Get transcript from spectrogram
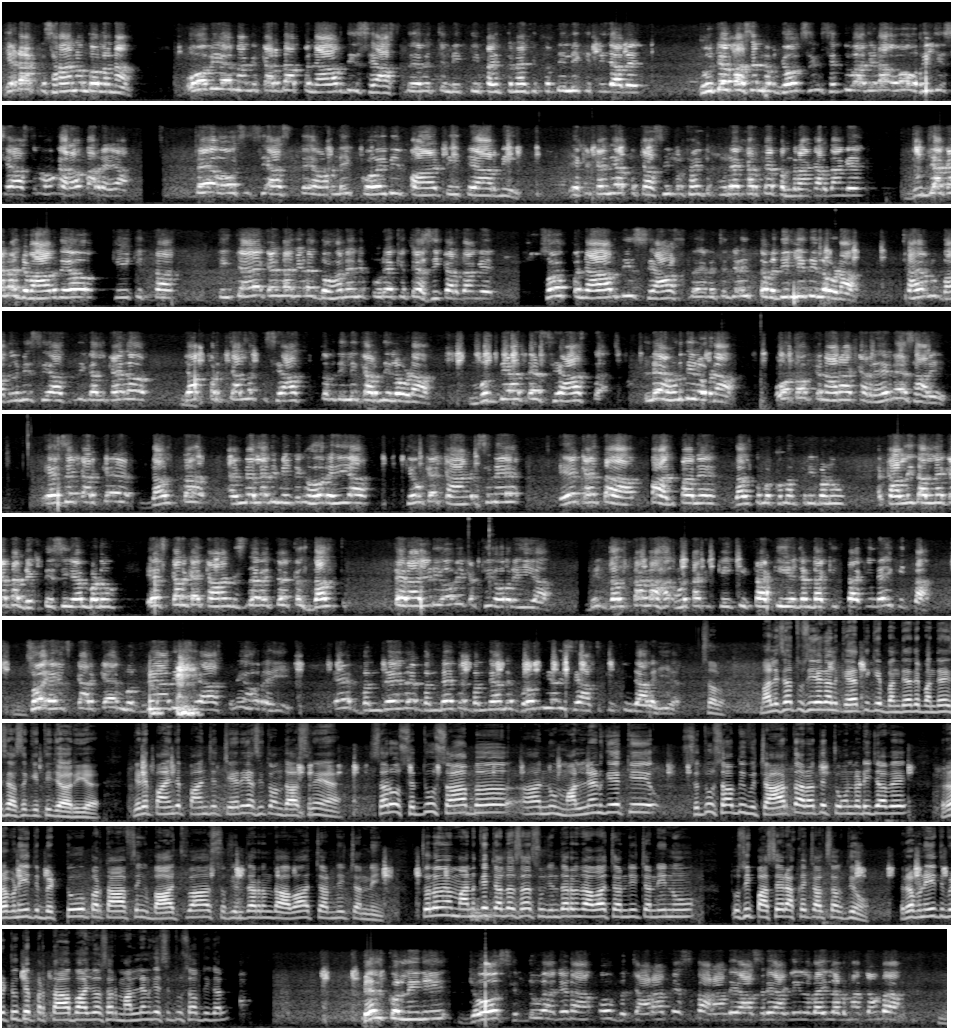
ਜਿਹੜਾ ਕਿਸਾਨ ਅੰਦੋਲਨ ਆ, ਉਹ ਵੀ ਇਹ ਮੰਗ ਕਰਦਾ ਪੰਜਾਬ ਦੀ ਸਿਆਸਤ ਦੇ ਵਿੱਚ ਨੀਤੀ ਪੈਂਤਨਾ 'ਚ ਤਬਦੀਲੀ ਕੀਤੀ ਜਾਵੇ। ਦੂਜੇ ਪਾਸੇ ਨਵਜੋਤ ਸਿੰਘ ਸਿੱਧੂ ਆ ਜਿਹੜਾ, ਉਹ ਉਹੀ ਜੀ ਸਿਆਸਤ ਨੂੰ ਹੰਗਾਰਾ ਭਰ ਰਿਹਾ। ਤੇ ਉਸ ਸਿਆਸਤ ਤੇ ਆਉਣ ਲਈ ਕੋਈ ਵੀ ਪਾਰਟੀ ਤਿਆਰ ਨਹੀਂ। ਇੱਕ ਕਹਿੰਦੇ ਆ 85% ਪੂਰੇ ਕਰਤੇ 15 ਕਰ ਦਾਂਗੇ। ਦੂਜਾ ਕਹਿੰਦਾ ਜਵਾਬ ਦਿਓ, ਕੀ ਕੀਤਾ? ਤੀਜਾ ਇਹ ਕਹਿੰਦਾ ਜਿਹੜੇ ਦੋਹਾਂ ਨੇ ਪੂਰੇ ਕੀਤੇ, ਅਸੀਂ ਕਰ ਦਾਂਗੇ। ਸੋ ਪੰਜਾਬ ਦੀ ਸਿਆਸਤ ਦੇ ਵਿੱਚ ਜਿਹੜੀ ਤਬਦੀਲੀ ਦੀ ਲੋੜ ਆ, ਚਾਹੇ ਉਹਨੂੰ ਬਦਲਵੀਂ ਸਿਆਸਤ ਦੀ ਗੱਲ ਕਹਿ ਲਓ, ਜਾਂ ਪ੍ਰਚਲਿਤ ਸਿਆਸਤ ਤਬਦੀਲੀ ਕਰਨ ਦੀ ਲੋੜ ਆ, ਮੁੱਦਿਆਂ ਤੇ ਸਿਆਸਤ ਲਿਆਉਣ ਦੀ ਲੋੜ ਆ, ਉਹ ਤੋਂ ਕਿਨਾਰਾ ਕਰ ਰਹੇ ਨੇ ਸਾਰੇ। ਇਸੇ ਕਰਕੇ ਦਲਤ ਐਮਐਲਏ ਦੀ ਮੀਟਿੰਗ ਹੋ ਰਹੀ ਆ, ਕਿਉਂਕਿ ਕਾਂਗਰਸ ਨੇ ਇਹ ਕਹਿੰਦਾ ਭਾਜਪਾ ਨੇ ਦਲਤ ਮੁੱਖ ਮੰਤਰੀ ਬਣੂ। ਅਕਾਲੀ ਦਲ ਨੇ ਕਹਿੰਦਾ ਡਿਪਟੀ ਸੀਐਮ ਬਣੂ। ਇਸ ਕਰਕੇ ਕਾਂਗਰਸ ਦੇ ਵਿੱਚ ਇੱਕ ਦਲਤ ਤੇਰਾ ਜਿਹੜੀ ਉਹ ਵੀ ਇਕੱਠੀ ਹੋ ਰਹੀ ਆ। ਵੀ ਦਲਤਾਂ ਦਾ ਹੁਣ ਤੱਕ ਕੀ ਕੀਤਾ, ਕੀ ਏਜੰਡਾ ਕੀਤਾ, ਕੀ ਨਹੀਂ ਕੀਤਾ। ਸੋ ਇਸ ਕਰਕੇ ਮੁੱਦਿਆਂ ਦੀ ਸਿਆਸਤ ਨਹੀਂ ਹੋ ਰਹੀ। ਇਹ ਬੰਦੇ ਦੇ ਬੰਦੇ ਤੇ ਬੰਦਿਆਂ ਦੇ ਵਿਰੋਧੀਆਂ ਦੀ ਸਿਆਸਤ ਕੀਤੀ ਜਾ ਰਹੀ ਹੈ। ਚਲੋ, ਮਾਲੀ ਸਾਹਿਬ, ਤੁਸੀਂ ਇਹ ਗੱਲ ਕਹਿਤੀ ਕਿ ਬੰਦਿਆਂ ਦੇ ਬੰਦਿਆਂ ਦੀ ਸਿਆਸਤ ਕੀਤੀ ਜਾ ਰਹੀ ਹੈ। ਜਿਹੜੇ ਪੰਜ ਦੇ ਪੰਜ ਚਿਹਰੇ ਅਸੀਂ ਤੁਹਾਨੂੰ ਦੱਸ ਰਹੇ ਹਾਂ, ਸਰ, ਉਹ ਸਿੱਧੂ ਸਾਹਿਬ ਨੂੰ ਮੰਨ ਲੈਣਗੇ ਕਿ ਸਿੱਧੂ ਸਾਹਿਬ ਦੀ ਵਿਚਾਰਧਾਰਾ ਤੇ ਚੋਣ ਲੜੀ ਜਾਵੇ? ਰਵਨੀਤ ਬਿੱਟੂ, ਪ੍ਰਤਾਪ ਸਿੰਘ ਬਾਜਵਾ, ਸੁਖਿੰਦਰ ਰੰਧਾਵਾ, ਚਰਨਜੀਤ ਚੰਨੀ। ਚਲੋ ਮੈਂ ਮੰਨ ਕੇ ਚੱਲਦਾ ਸਰ, ਸੁਖਿੰਦਰ ਰੰਧਾਵਾ, ਚਰਨਜੀਤ ਚੰਨੀ ਨੂੰ ਤੁਸੀਂ ਪਾਸੇ ਰੱਖ ਕੇ ਚੱਲ ਸਕਦੇ ਹੋ। ਰਵਨੀਤ ਬਿੱਟੂ ਤੇ ਪ੍ਰਤਾਪ ਬਾਜਵਾ ਸਰ ਮੰਨ ਲੈਣਗੇ ਸਿੱਧੂ ਸਾਹਿਬ ਦੀ ਗੱਲ? ਬਿਲਕੁਲ ਨਹੀਂ ਜੀ। ਜੋ ਸਿੱਧੂ ਆ ਜਿਹੜਾ, ਉਹ ਵਿਚਾਰਾਂ ਤੇ ਸੁਧਾਰਾਂ ਦੇ ਆਸਰੇ ਅਗਲੀ ਲੜਾਈ ਲੜਨਾ ਚਾਹੁੰਦਾ।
